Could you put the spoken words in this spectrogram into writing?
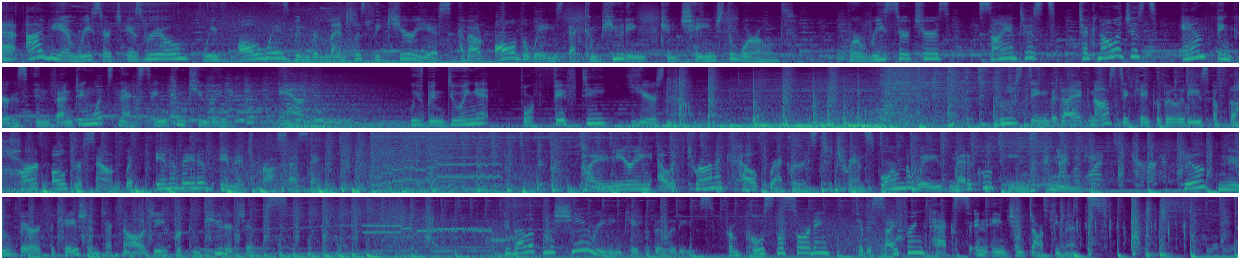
At IBM Research Israel, we've always been relentlessly curious about all the ways that computing can change the world. We're researchers, scientists, technologists, and thinkers inventing what's next in computing. And we've been doing it for 50 years now. Boosting the diagnostic capabilities of the heart ultrasound with innovative image processing. Pioneering electronic health records to transform the ways medical teams communicate. Built new verification technology for computer chips develop machine reading capabilities, from postal sorting to deciphering texts in ancient documents.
